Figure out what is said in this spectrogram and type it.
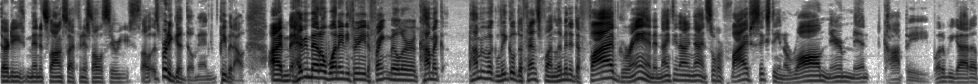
30 minutes long, so I finished the whole series. So it's pretty good though, man. Peep it out. I'm Heavy Metal 183, the Frank Miller comic comic book legal defense fund limited to five grand in 1999, sold for 560 in a raw near mint copy. What do we got up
